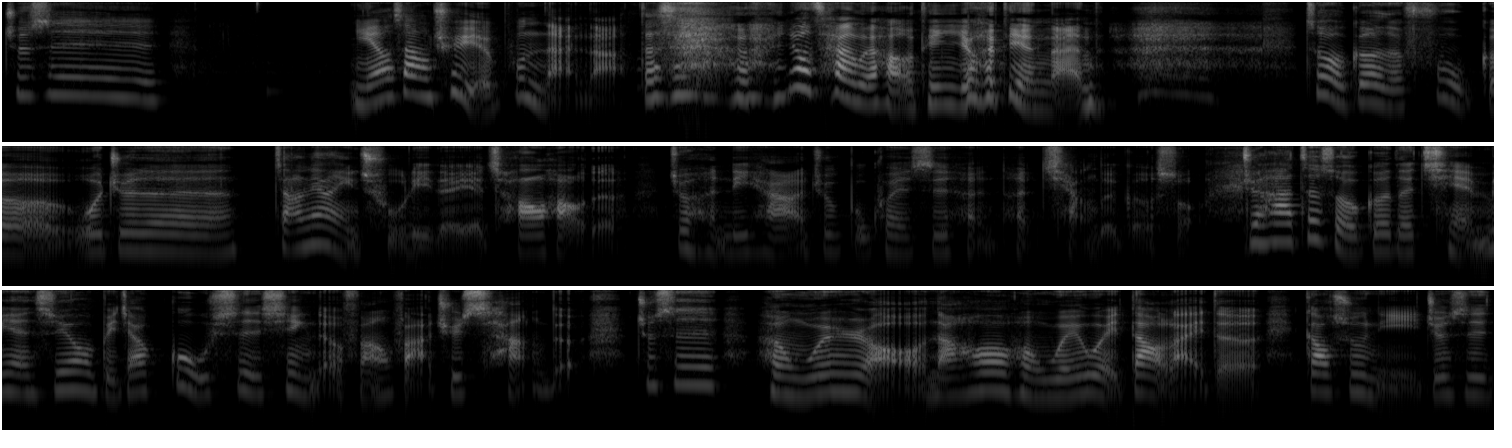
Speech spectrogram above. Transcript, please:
就是。你要上去也不难啦，但是 要唱的好听有点难。这首歌的副歌，我觉得张靓颖处理的也超好的，就很厉害，就不愧是很很强的歌手。就他这首歌的前面是用比较故事性的方法去唱的，就是很温柔，然后很娓娓道来的告诉你，就是。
